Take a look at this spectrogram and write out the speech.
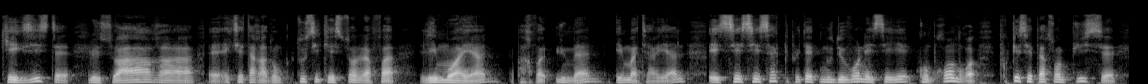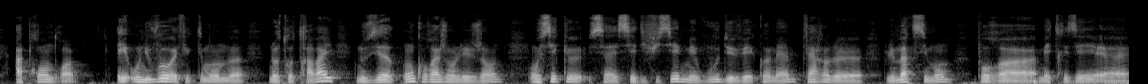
qui existent le soir, euh, etc. Donc, toutes ces questions à la fois les moyens, parfois humaines et matérielles. Et c'est ça que peut-être nous devons essayer de comprendre pour que ces personnes puissent apprendre et au niveau, effectivement, de notre travail, nous encourageons les gens. On sait que c'est difficile, mais vous devez quand même faire le, maximum pour euh, maîtriser euh,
